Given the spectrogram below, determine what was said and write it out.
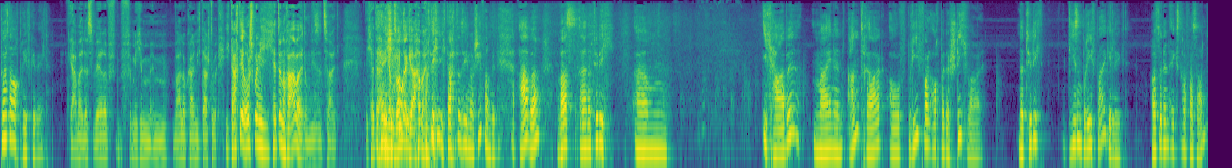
du hast auch Brief gewählt. Ja, weil das wäre für mich im, im Wahllokal nicht darstellbar. Ich dachte ursprünglich, ich hätte noch Arbeit um diese Zeit. Ich hätte eigentlich am Ich Sonntag auch. gearbeitet. Ich, ich dachte, dass ich noch Skifahren bin. Aber was äh, natürlich, ähm, ich habe meinen Antrag auf Briefwahl auch bei der Stichwahl natürlich diesen Brief beigelegt. Hast du den extra versandt?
